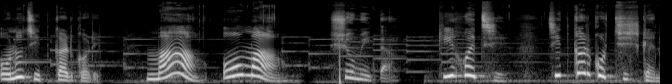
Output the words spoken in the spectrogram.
অনু চিৎকার করে। মা, ও মা। সুমিতা, কি হয়েছে? চিৎকার করছিস কেন?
